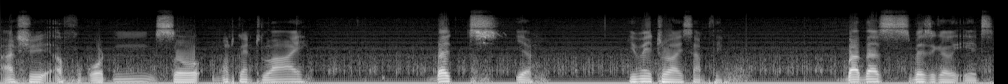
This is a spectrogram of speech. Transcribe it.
Actually I've forgotten so I'm not going to lie. But yeah you may try something. But that's basically it.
